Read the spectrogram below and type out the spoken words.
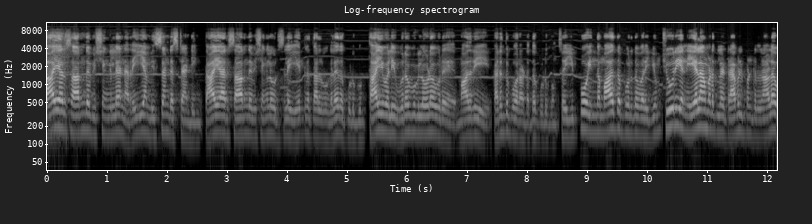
தாயார் சார்ந்த விஷயங்கள்ல நிறைய மிஸ் அண்டர்ஸ்டாண்டிங் தாயார் சார்ந்த விஷயங்கள ஒரு சில ஏற்றத்தாழ்வுகளை அதை கொடுக்கும். தாய் வழி உறவுகளோட ஒரு மாதிரி கருத்து போராட்டத்தை கொடுக்கும். சோ இப்போ இந்த மாதத்தை பொறுத்த வரைக்கும் சூரியன் ஏழாம் இடத்துல டிராவல் பண்றதுனால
